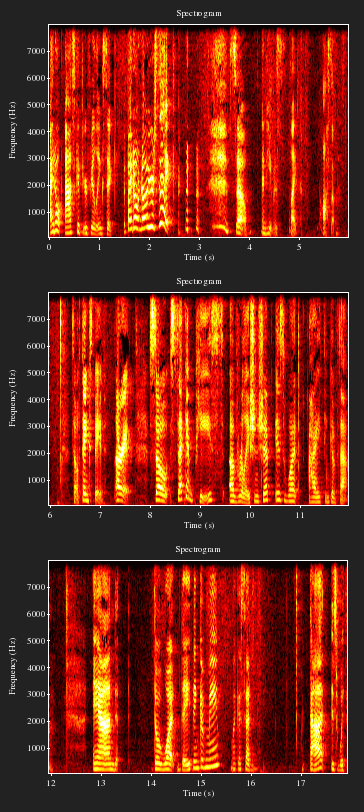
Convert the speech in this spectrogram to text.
I don't ask if you're feeling sick if I don't know you're sick. so, and he was like, awesome. So thanks, babe. All right. So, second piece of relationship is what I think of them. And the what they think of me, like I said, that is with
